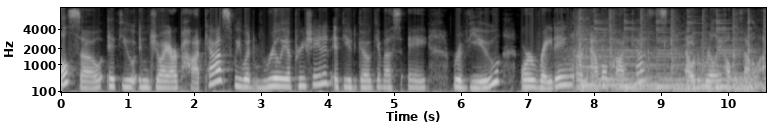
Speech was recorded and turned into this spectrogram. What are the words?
Also, if you enjoy our podcast, we would really appreciate it if you'd go give us a review or rating on Apple Podcasts. That would really help us out a lot.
